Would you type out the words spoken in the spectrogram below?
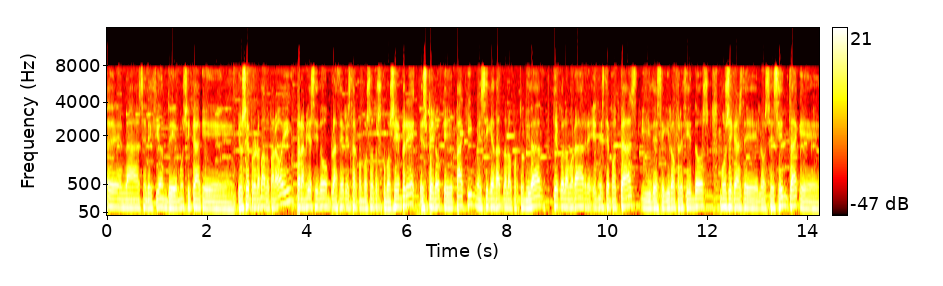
eh, la selección de música que, que os he programado para hoy. Para mí ha sido un placer estar con vosotros como siempre. Espero que Paqui me siga dando la oportunidad de colaborar en este podcast y de seguir ofreciendo músicas de los 60 que,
